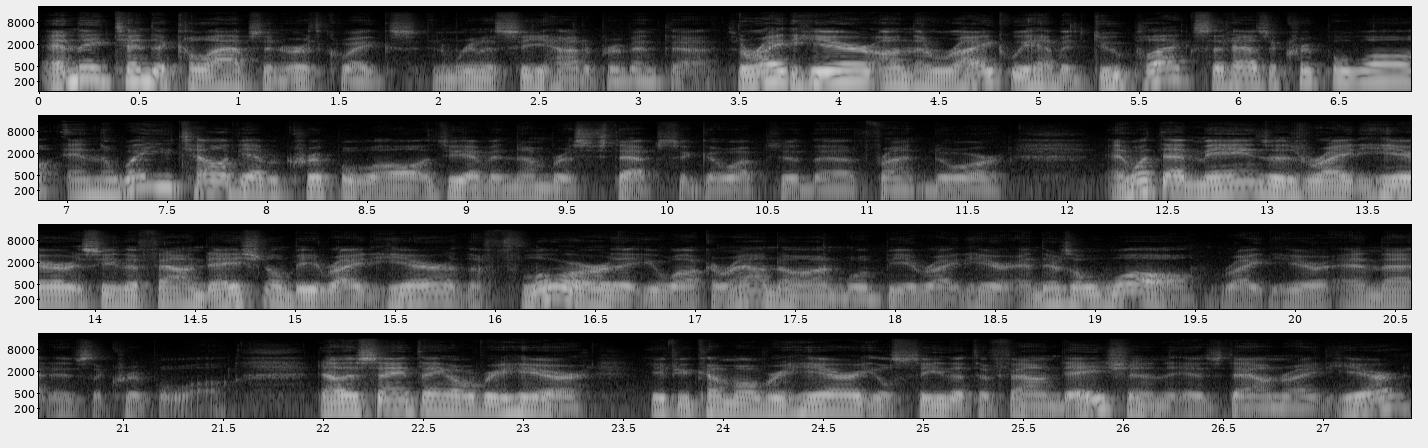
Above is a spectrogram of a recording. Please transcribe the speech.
and they tend to collapse in earthquakes, and we're going to see how to prevent that. So right here on the right, we have a duplex that has a cripple wall, and the way you tell if you have a cripple wall is you have a number of steps that go up to the front door. And what that means is right here, see the foundation will be right here, the floor that you walk around on will be right here, and there's a wall right here, and that is the cripple wall. Now the same thing over here. If you come over here, you'll see that the foundation is down right here,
